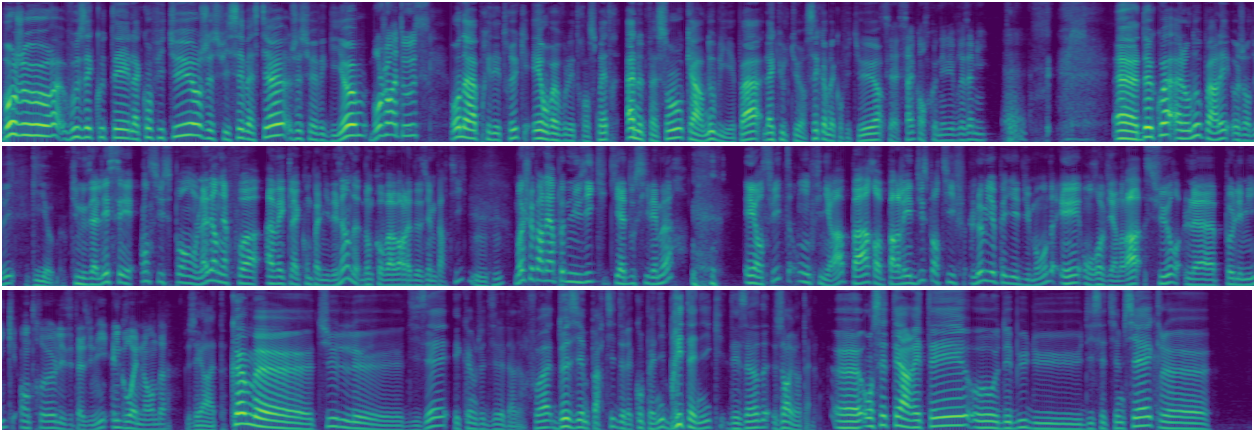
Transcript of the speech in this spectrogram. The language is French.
Bonjour, vous écoutez La Confiture, je suis Sébastien, je suis avec Guillaume. Bonjour à tous On a appris des trucs et on va vous les transmettre à notre façon, car n'oubliez pas, la culture c'est comme la confiture. C'est à ça qu'on reconnaît les vrais amis. Euh, de quoi allons-nous parler aujourd'hui, Guillaume? Tu nous as laissé en suspens la dernière fois avec la Compagnie des Indes, donc on va avoir la deuxième partie. Moi je vais parler un peu de musique qui adoucit les mœurs. Et ensuite, on finira par parler du sportif le mieux payé du monde et on reviendra sur la polémique entre les États-Unis et le Groenland. J'ai hâte. Comme euh, tu le disais, et comme je le disais la dernière fois, deuxième partie de la compagnie britannique des Indes orientales. Euh, on s'était arrêté au début du XVIIe siècle euh,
